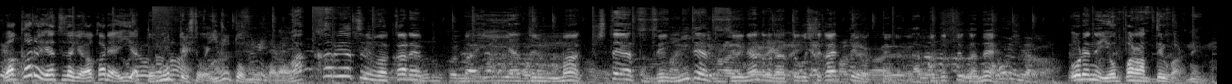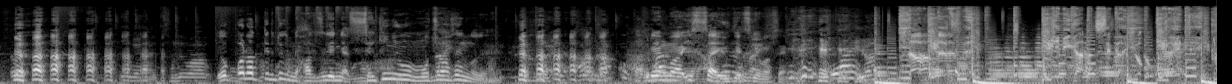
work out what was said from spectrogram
分かるやつだけ分かりゃいいやって思ってる人がいると思うから。分かるやつに分かればいいやっていうのもまあ来たやつ全員見たやつ全員なんとか納得して帰ってよっていうか納得っていうかね。俺ね酔っ払ってるからね今。酔っ払ってる時の発言には責任を持ちませんのでね。クレームは一切受け付けません。ラーメン君が世界を変えていく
